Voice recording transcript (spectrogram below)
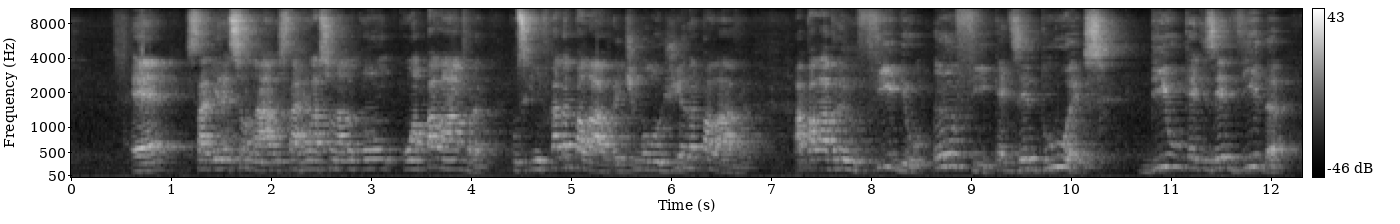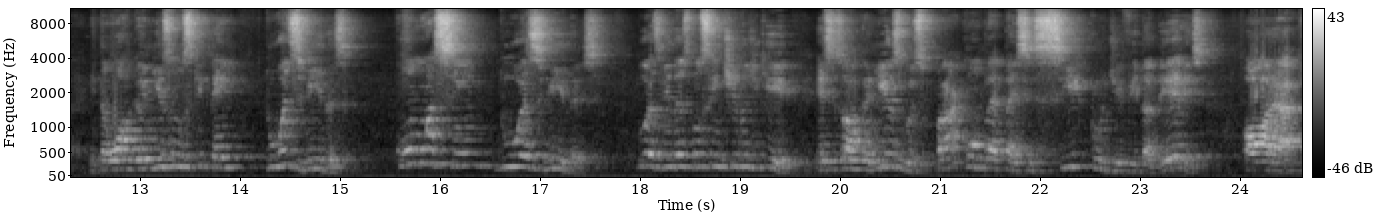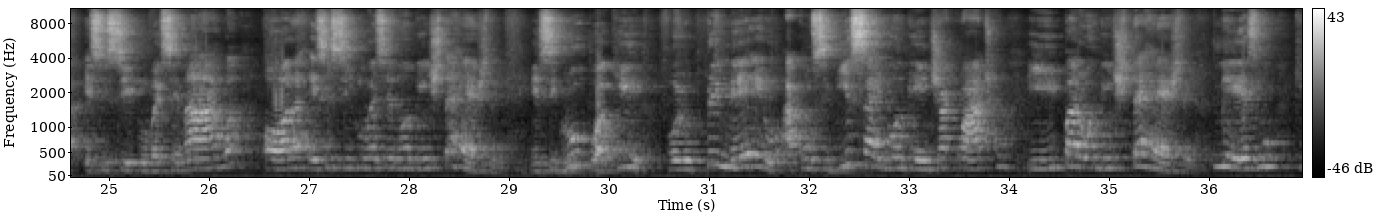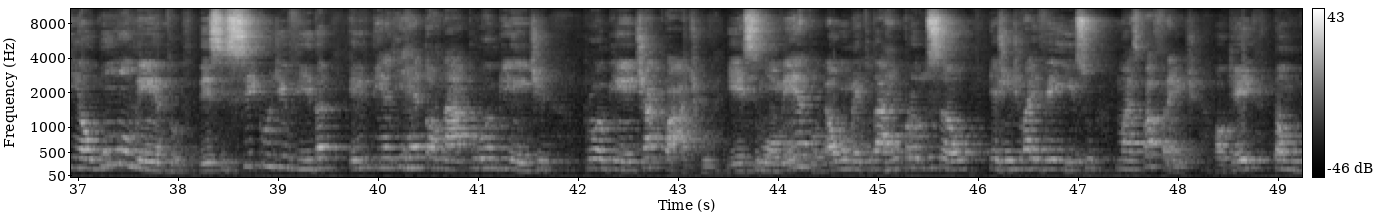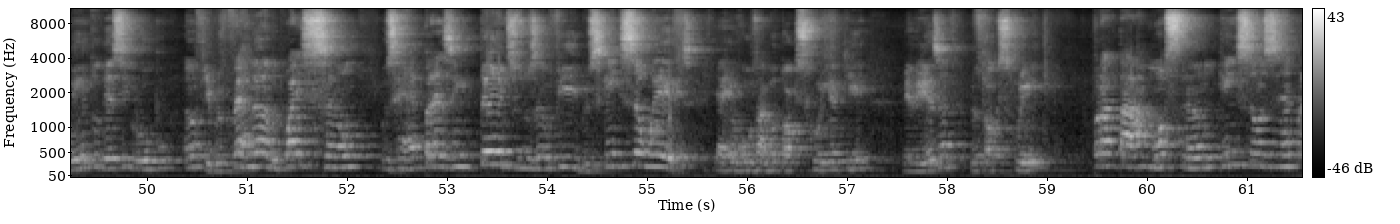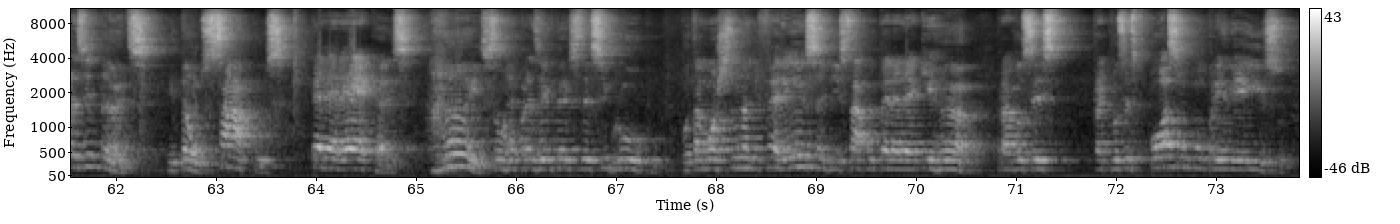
é está direcionado, está relacionado com, com a palavra, com o significado da palavra, a etimologia da palavra. A palavra anfíbio, anfi, quer dizer duas, bio quer dizer vida. Então, organismos que têm duas vidas. Como assim duas vidas? Duas vidas no sentido de que esses organismos, para completar esse ciclo de vida deles, ora esse ciclo vai ser na água, ora esse ciclo vai ser no ambiente terrestre. Esse grupo aqui foi o primeiro a conseguir sair do ambiente aquático e ir para o ambiente terrestre, mesmo que em algum momento desse ciclo de vida ele tenha que retornar para o ambiente para o ambiente aquático. E esse momento é o momento da reprodução e a gente vai ver isso mais para frente, ok? Então, dentro desse grupo anfíbio. Fernando, quais são os representantes dos anfíbios? Quem são eles? E aí eu vou usar meu talk screen aqui, beleza? Meu talk screen para estar tá mostrando quem são esses representantes. Então, sapos, pererecas, rãs são representantes desse grupo. Vou estar tá mostrando a diferença de sapo, perereca e rã para vocês para que vocês possam compreender isso.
